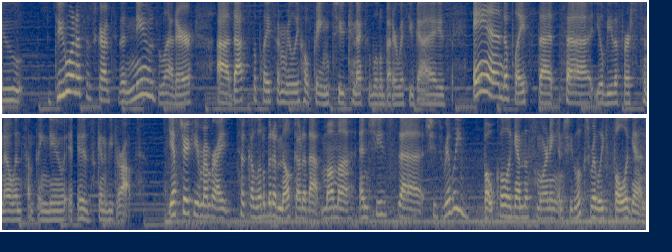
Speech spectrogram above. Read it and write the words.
You do want to subscribe to the newsletter. Uh, that's the place I'm really hoping to connect a little better with you guys, and a place that uh, you'll be the first to know when something new is going to be dropped. Yesterday, if you remember, I took a little bit of milk out of that mama, and she's uh, she's really vocal again this morning, and she looks really full again.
